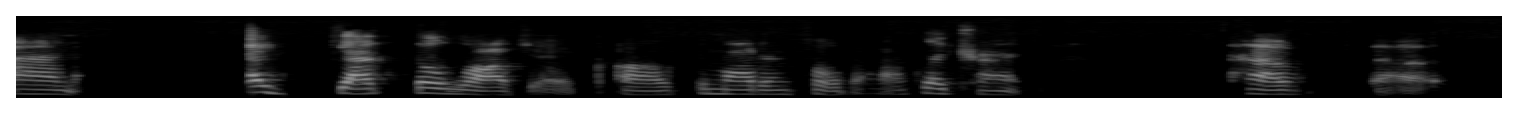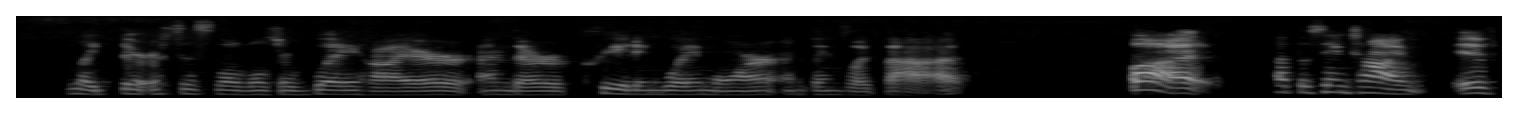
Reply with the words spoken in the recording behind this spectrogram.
And I get the logic of the modern fullback, like Trent, have uh, like their assist levels are way higher and they're creating way more and things like that. But at the same time, if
